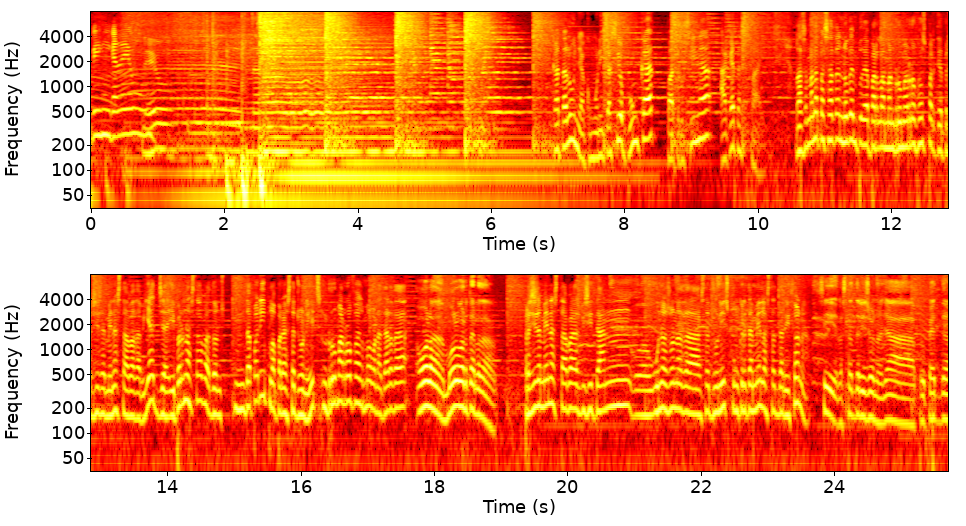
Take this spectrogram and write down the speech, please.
Vinga, adeu. Adéu. catalunyacomunicació.cat patrocina aquest espai. La setmana passada no vam poder parlar amb en Roma Rofes perquè precisament estava de viatge. I per on estava? Doncs de perible per als Estats Units. Roma Rofes, molt bona tarda. Hola, molt bona tarda. Precisament estaves visitant eh, una zona dels Estats Units, concretament l'estat d'Arizona. Sí, l'estat d'Arizona, allà propet de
